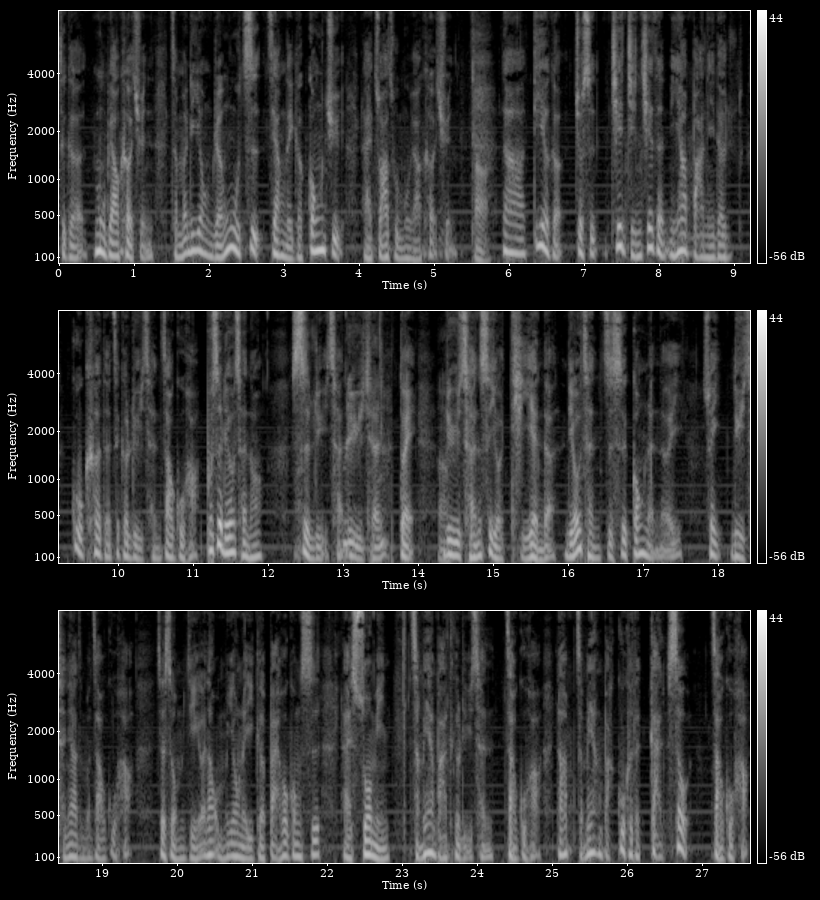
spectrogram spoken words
这个目标客群，怎么利用人物志这样的一个工具来抓住目标客群啊？那第二个就是接紧接着你要把你的顾客的这个旅程照顾好，不是流程哦，是旅程。旅程对，旅程是有体验的，流程只是功能而已。所以旅程要怎么照顾好，这是我们第一个。那我们用了一个百货公司来说明怎么样把这个旅程照顾好，然后怎么样把顾客的感受照顾好。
